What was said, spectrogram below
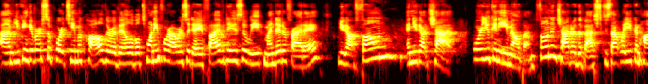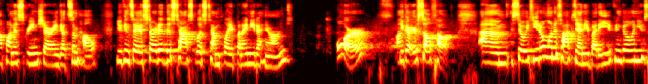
um, you can give our support team a call. They're available 24 hours a day, five days a week, Monday to Friday. You got phone and you got chat or you can email them. Phone and chat are the best because that way you can hop on a screen share and get some help. You can say, I started this task list template, but I need a hand. Or you got your self help. Um, so if you don't want to talk to anybody, you can go and use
